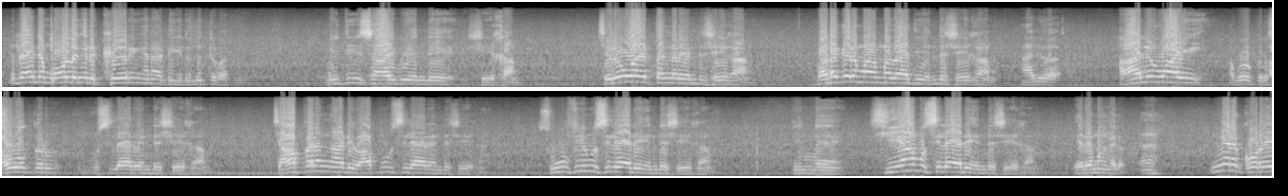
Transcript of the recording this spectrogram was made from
എന്നിട്ട് അതിന്റെ മുകളിൽ ഇങ്ങനെ കയറി ഇങ്ങനെ ആയിട്ട് ഇരുന്നിട്ട് പറഞ്ഞു. വിജി സാഹിബ് എന്റെ ഷെയ്ഖാണ് ചെറുവായത്തങ്ങൾ എന്റെ ഷെയ്ഖാണ് വടകര മുഹമ്മദ് ആജി എന്റെ ഷെയ്ഖാണ് ആലുവ. ആലുവായി അബൂക്കർ അബൂക്കർ മുസ്ലാർ എന്റെ ഷെയ്ഖാണ് ചാപ്പനങ്ങാടി വാപ്പൂസിലാർ എന്റെ ഷെയ്ഖാണ് സൂഫി മുസ്ലിയാർ എന്റെ ഷെയ്ഖാണ് പിന്നെ ഷിയാ മുസ്ലിയാർ എന്റെ ഷെയ്ഖാണ് എരമംഗലം. ഇങ്ങനെ കുറേ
